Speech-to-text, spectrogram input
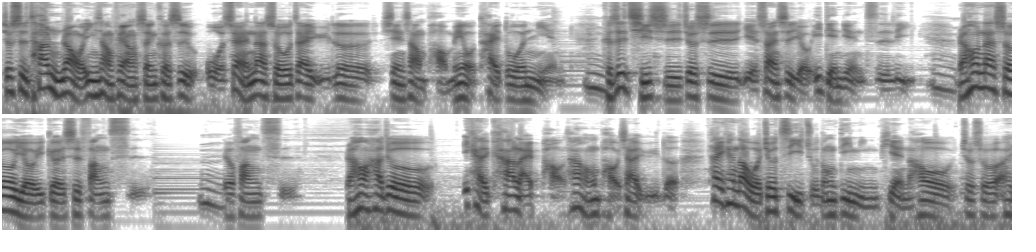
就是他们让我印象非常深刻。是我虽然那时候在娱乐线上跑没有太多年，可是其实就是也算是有一点点资历。嗯然后那时候有一个是方慈，嗯有方慈，然后他就一开始看他来跑，他好像跑一下娱乐，他一看到我就自己主动递名片，然后就说：“哎，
